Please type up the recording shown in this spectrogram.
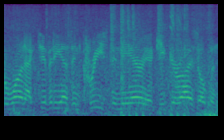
Ultra One, activity has increased in the area. Keep your eyes open.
